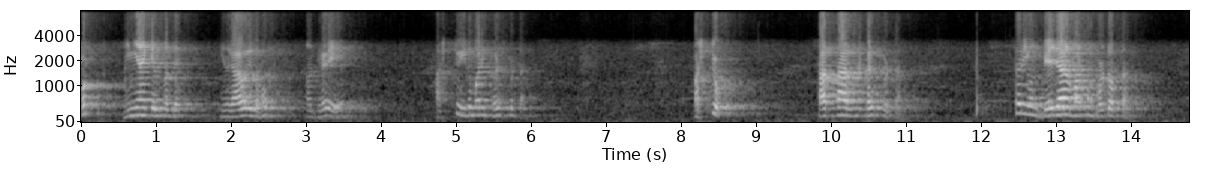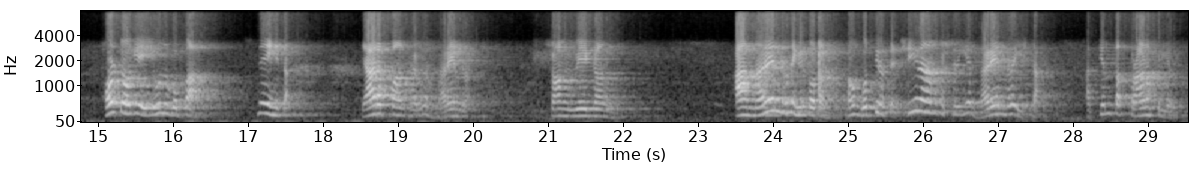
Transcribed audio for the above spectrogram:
ಹೊಕ್ ನಿನ್ಯಾಕೆ ಯಾಕೆ ಎಲ್ಲಿ ಬಂದೆ. ನಿನಗಾಗೋದಿಲ್ಲ ಹೊಕ್ ಅಂತ ಹೇಳಿ ಅಷ್ಟು ಇದು ಮಾಡಿ ಕಳಿಸ್ಬಿಡ್ತ ಅಷ್ಟು ಸಾತ್ಸಾರನ್ನು ಕಳಿಸ್ಬಿಟ್ಟ. ಸರಿ, ಇವನು ಬೇಜಾರು ಮಾಡ್ಕೊಂಡು ಹೊರಟೋಗ್ತಾನೆ. ಹೊರಟೋಗಿ ಇವನಿಗೊಬ್ಬ ಸ್ನೇಹಿತ. ಯಾರಪ್ಪ ಅಂತ ಹೇಳಿದ್ರೆ ನರೇಂದ್ರ. ಸ್ವಾಮಿ ವಿವೇಕಾನಂದ. ಆ ನರೇಂದ್ರನ ಹಿಡ್ಕೋತಾನೆ. ಅವನು ಗೊತ್ತಿರುತ್ತೆ ಶ್ರೀರಾಮಕೃಷ್ಣರಿಗೆ ನರೇಂದ್ರ ಇಷ್ಟ. ಅತ್ಯಂತ ಪ್ರಾಣಪ್ರಿಯರು.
